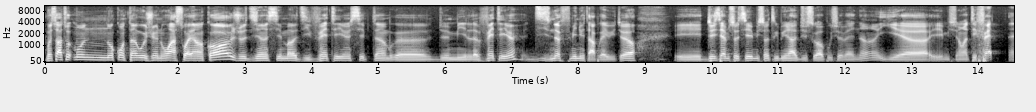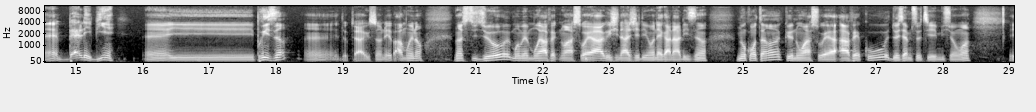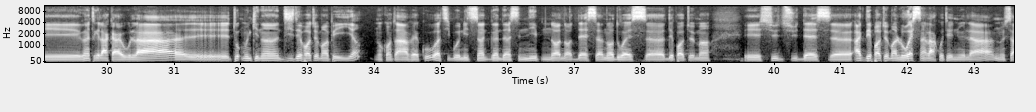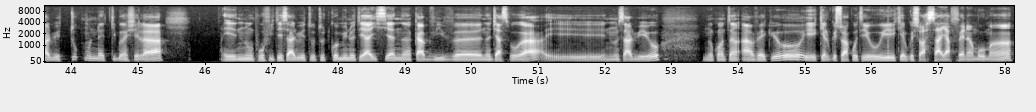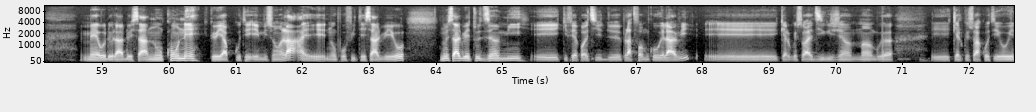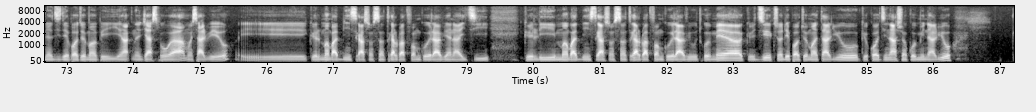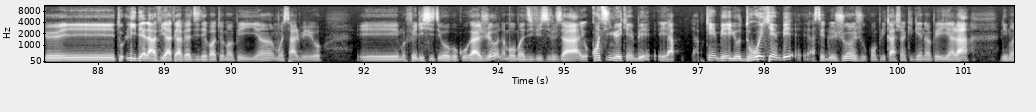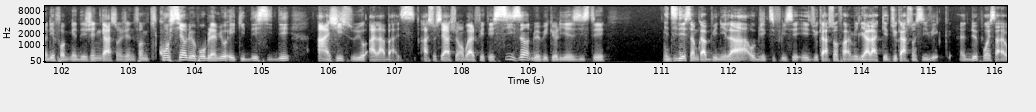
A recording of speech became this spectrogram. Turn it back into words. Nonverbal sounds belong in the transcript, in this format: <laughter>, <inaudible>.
Bonsoir tout le monde, nous comptons rejoindre à soyez encore. Jeudi, c'est mardi 21 septembre 2021, euh, 19 minutes après 8 heures. Et deuxième sortie émission tribunal du soir pour ce maintenant. Hier, l'émission a été faite, hein, bel et bien. Hein, et présent, hein, docteur Harrison n'est pas moi non, dans le studio. Moi-même, moi avec nous à Soya, Regina Gédéon est analysant. Nous comptons que nous à avec vous, deuxième sortie émission. Hein, et rentrer la là tout le monde qui est dans 10 départements pays, hein. nous comptons avec vous, Antibonite, Centre, Grandance, Nip, Nord, Nord-Est, Nord-Ouest, euh, département et Sud, Sud-Est, euh, avec département l'Ouest, hein, là, côté nous là. Nous saluons tout le monde qui branche là. Et nous profiter saluer toute, toute communauté haïtienne qui vivent euh, dans la diaspora. Et nous saluons nous comptons avec eux et quel que soit côté oui, quel que soit ça y a fait un moment mais au-delà de ça, nous connaissons qu'il y a côté émission là et nous profitons saluer. Nous saluons tous les amis et qui font partie de la plateforme Courir la vie et quel que soit dirigeant, membre et quel que soit côté dans le département pays dans la diaspora, moi saluer et que le membre d'administration centrale plateforme Courir la vie en Haïti que les membres d'administration centrale plateforme Courir la vie outre-mer, que direction départementale, que coordination communale que toute l'idée de la vie à travers des départements pays, hein, moi saluer et me féliciter beaucoup courageux dans un moment difficile ça, yo continuer kembe. Et a kembe, yo doué kembe, c'est de jour en jour complications qui gagnent dans pays là, il demande faut que des jeunes garçons, jeunes femmes qui conscient le problème yo et qui décident agir sur yo à la base. Association va fêter 6 ans depuis que existait 10 décembre venu là, objectif c'est éducation familiale, éducation civique, deux points ça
